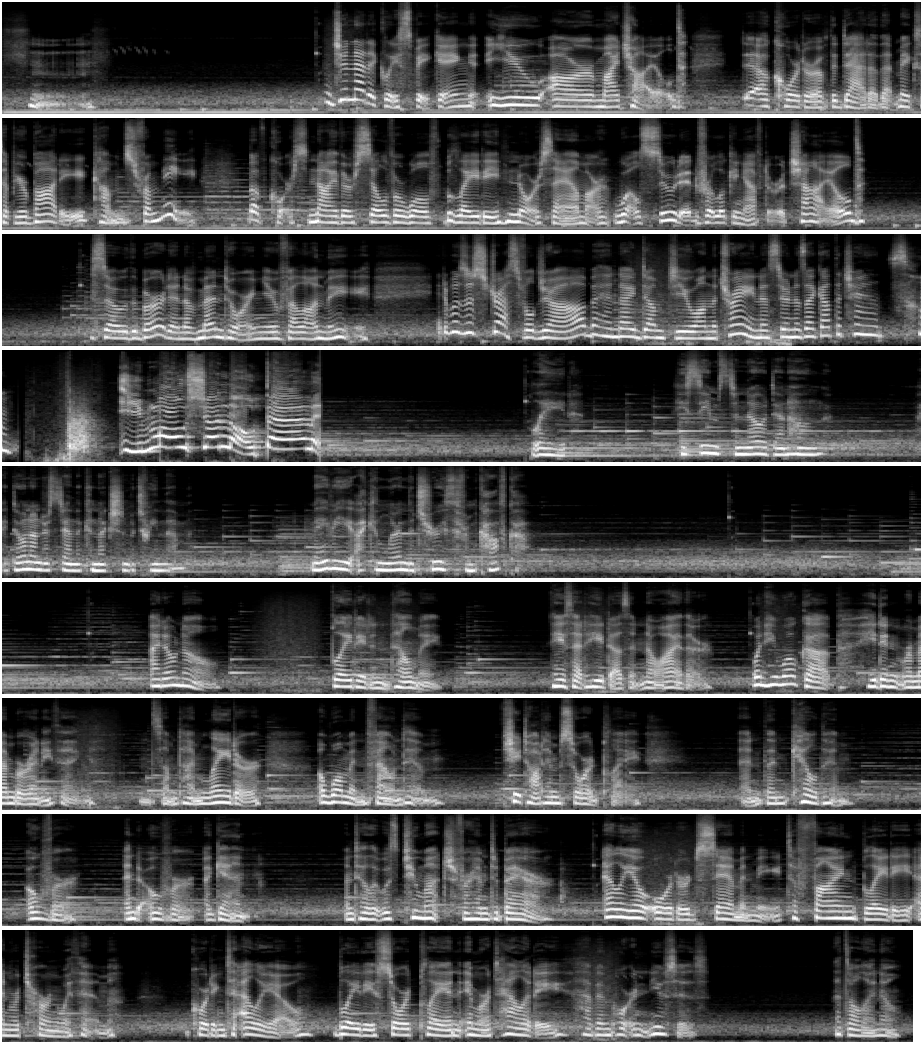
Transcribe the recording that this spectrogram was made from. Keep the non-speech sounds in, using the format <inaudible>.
Genetically speaking, you are my child. A quarter of the data that makes up your body comes from me. Of course, neither Silver Wolf, Blady, nor Sam are well suited for looking after a child. So the burden of mentoring you fell on me. It was a stressful job, and I dumped you on the train as soon as I got the chance. <laughs> Emotional, damn it! Blade. He seems to know Dan Heng. I don't understand the connection between them. Maybe I can learn the truth from Kafka. I don't know. Blady didn't tell me. He said he doesn't know either. When he woke up, he didn't remember anything. And sometime later, a woman found him. She taught him swordplay, and then killed him. Over and over again. Until it was too much for him to bear. Elio ordered Sam and me to find Blady and return with him. According to Elio, Blady's swordplay and immortality have important uses. That's all I know.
